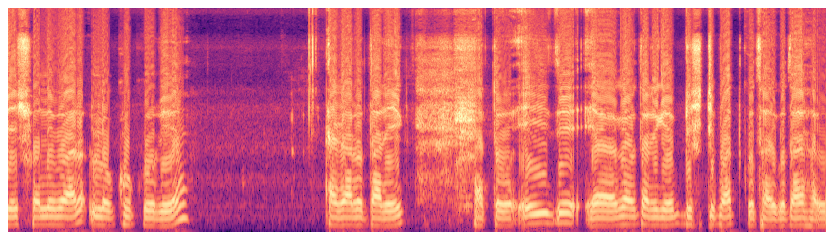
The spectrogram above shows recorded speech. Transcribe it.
যে শনিবার লক্ষ্য করে এগারো তারিখ। তো এই যে এগারো তারিখে বৃষ্টিপাত কোথায় কোথায় হবে?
